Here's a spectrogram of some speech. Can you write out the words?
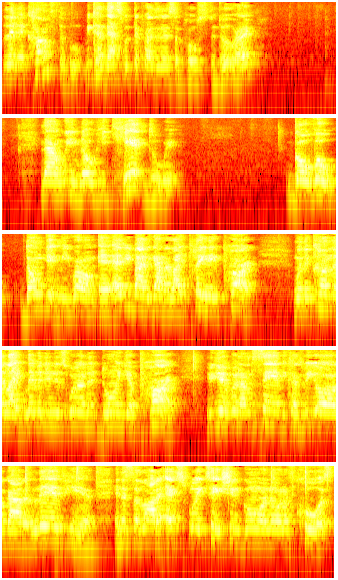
living comfortable? Because that's what the president's supposed to do, right? Now we know he can't do it. Go vote. Don't get me wrong. And everybody gotta like play their part when it comes to like living in this world and doing your part. You get what I'm saying? Because we all gotta live here. And it's a lot of exploitation going on, of course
